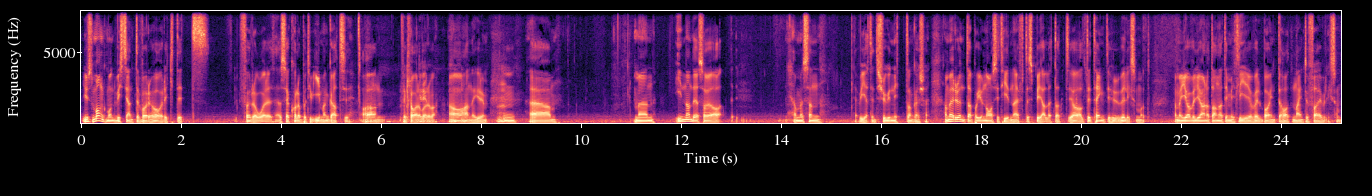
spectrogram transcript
Just Monk mode visste jag inte vad det var riktigt förra året. Alltså jag kollade på typ Iman Ghazi och Ja. han förklarade vad det var. Ja, han är grym. Mm. Ehm, men innan det så har jag, ja men sen, jag vet inte, 2019 kanske. Ja men runt där på gymnasietiden efter spelet. Att jag har alltid tänkt i huvudet liksom att ja, men jag vill göra något annat i mitt liv. Jag vill bara inte ha ett 9 to 5 liksom.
